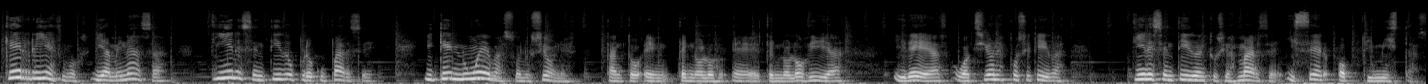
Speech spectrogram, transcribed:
qué riesgos y amenazas tiene sentido preocuparse y qué nuevas soluciones, tanto en eh, tecnología, ideas o acciones positivas, tiene sentido entusiasmarse y ser optimistas.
